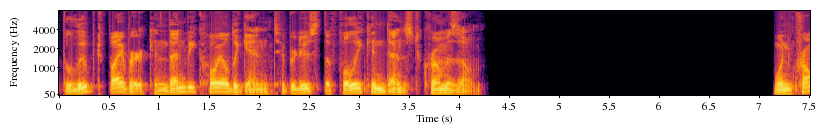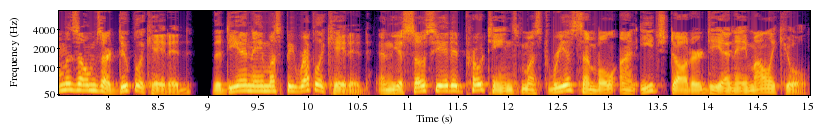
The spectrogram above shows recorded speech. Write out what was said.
The looped fiber can then be coiled again to produce the fully condensed chromosome. When chromosomes are duplicated, the DNA must be replicated and the associated proteins must reassemble on each daughter DNA molecule.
